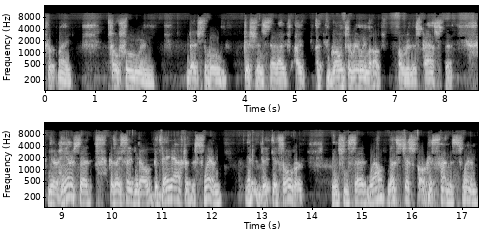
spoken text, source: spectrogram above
cook my tofu and vegetable dishes that I've, I've, I've grown to really love over this past uh, year. Hana said, because I said, you know, the day after the swim, it, it's over. And she said, well, let's just focus on the swim.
